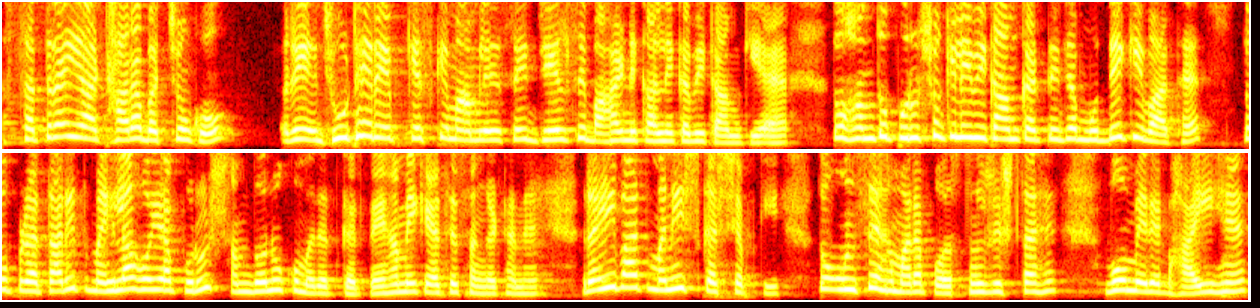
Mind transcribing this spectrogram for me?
सत्रह या अठारह बच्चों को रे, झूठे रेप केस के मामले से जेल से बाहर निकालने का भी काम किया है। तो हम तो पुरुषों के लिए भी काम करते हैं। जब मुद्दे की बात है तो प्रताड़ित महिला हो या पुरुष हम दोनों को मदद करते हैं। हम एक ऐसे संगठन है। रही बात मनीष कश्यप की तो उनसे हमारा पर्सनल रिश्ता है। वो मेरे भाई हैं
